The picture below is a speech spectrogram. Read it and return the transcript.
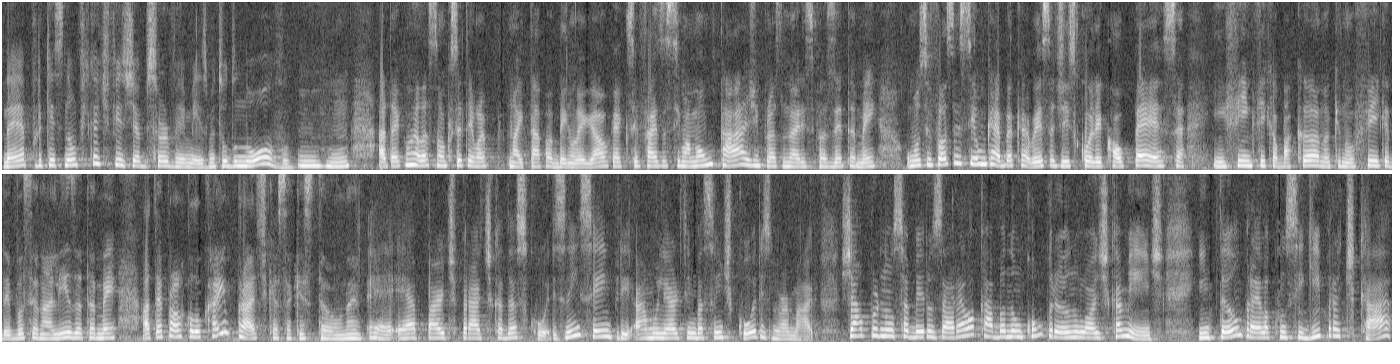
né? Porque senão fica difícil de absorver mesmo, é tudo novo. Uhum. Até com relação que você tem uma, uma, etapa bem legal, que é que você faz assim uma montagem para as mulheres fazer também, como se fosse assim um quebra-cabeça de escolher qual peça, enfim, que fica bacana, o que não fica, daí você analisa também, até para colocar em prática essa questão, né? É, é a parte prática das cores. Nem sempre a mulher tem bastante cores no armário. Já por não saber usar, ela acaba não comprando, logicamente. Então, para ela conseguir praticar,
